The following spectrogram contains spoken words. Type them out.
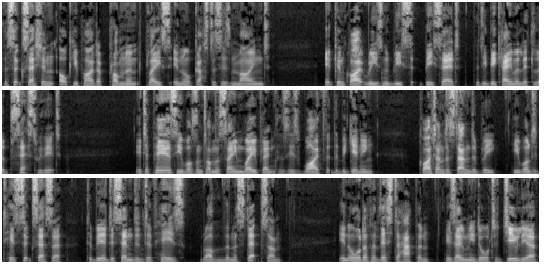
the succession occupied a prominent place in Augustus's mind. It can quite reasonably be said that he became a little obsessed with it. It appears he wasn't on the same wavelength as his wife at the beginning, Quite understandably, he wanted his successor to be a descendant of his rather than a stepson. In order for this to happen, his only daughter Julia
